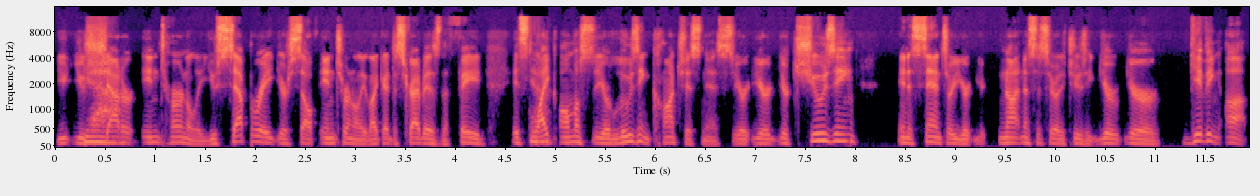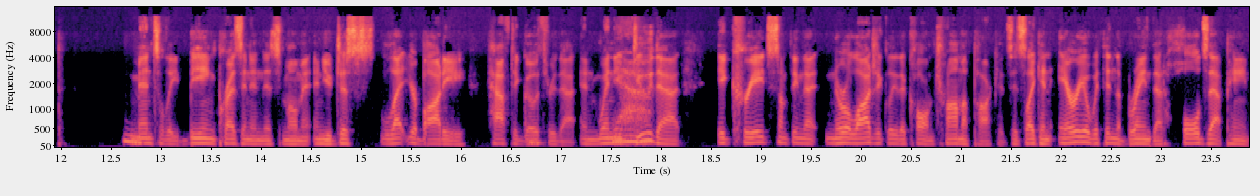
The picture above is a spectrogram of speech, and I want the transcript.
You you Yeah. shatter internally. You separate yourself internally. Like I described it as the fade. It's Yeah. like almost you're losing consciousness. You're you're you're choosing in a sense, or you're, you're not necessarily choosing. You're you're giving up Mm. mentally being present in this moment, and you just let your body have to go through that. And when you do that, it creates something that neurologically they call them trauma pockets. It's like an area within the brain that holds that pain.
